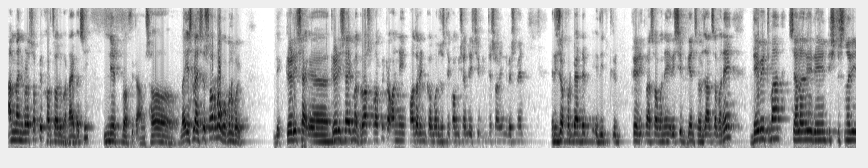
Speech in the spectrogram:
आम्दानीबाट सबै खर्चहरू घटाएपछि नेट प्रफिट आउँछ। ल यसलाई चाहिँ सर्र घोक्नु पऱ्यो क्रेडिट साइड क्रेडिट साइडमा ग्रस प्रफिट र अन्य अदर इन्कमहरू जस्तै commission receive interest on investment reserve for bad debt यदि क्रेडिटमा छ भने रिसिभ गेन्सहरू जान्छ भने डेबिटमा salary rent stationery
